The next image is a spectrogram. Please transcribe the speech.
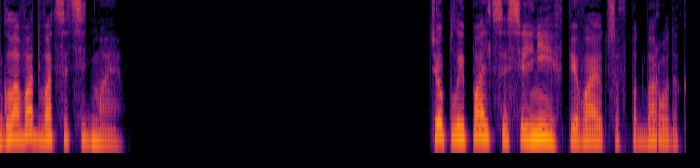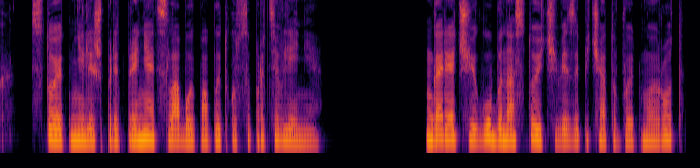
Глава 27. Теплые пальцы сильнее впиваются в подбородок. Стоит мне лишь предпринять слабую попытку сопротивления. Горячие губы настойчивее запечатывают мой рот,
